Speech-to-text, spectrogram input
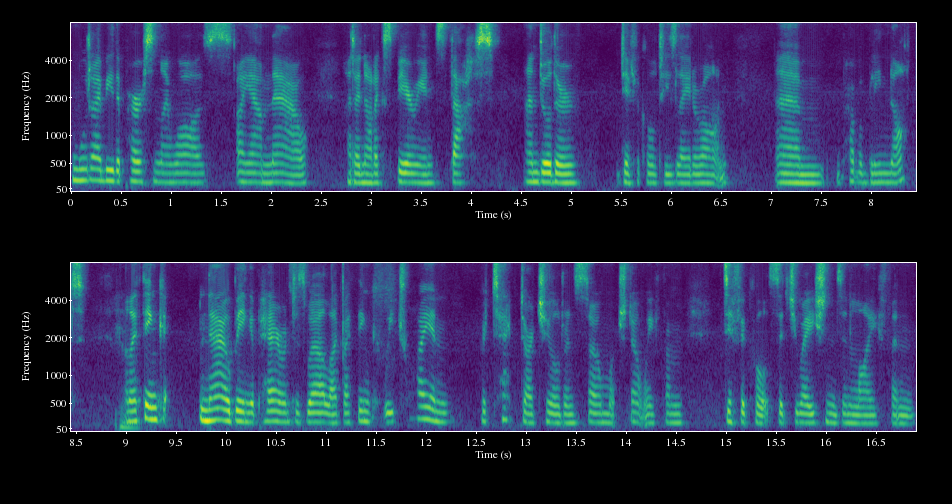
would I be the person I was, I am now, had I not experienced that and other difficulties later on? Um, probably not. And I think now being a parent as well, like I think we try and protect our children so much, don't we, from difficult situations in life and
